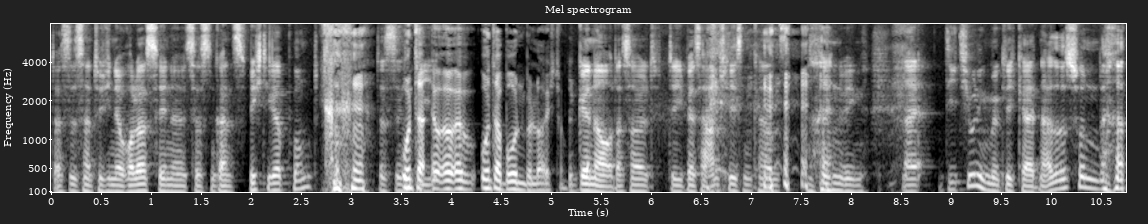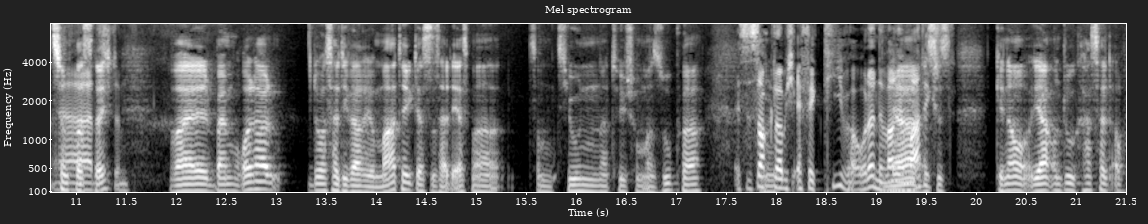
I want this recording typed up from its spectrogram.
das ist natürlich in der Rollerszene, ist das ein ganz wichtiger Punkt. Das sind Unter, die, äh, äh, Unterbodenbeleuchtung. Genau, dass halt die besser anschließen kannst. Nein, wegen. Nein, die Tuning-Möglichkeiten. Also das ist schon, hat schon ja, fast recht. stimmt. Weil beim Roller, du hast halt die Variomatik, das ist halt erstmal zum Tunen natürlich schon mal super. Es ist auch, glaube ich, effektiver, oder? Eine Ja, Variomatik. es ist, genau, ja, und du hast halt auch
